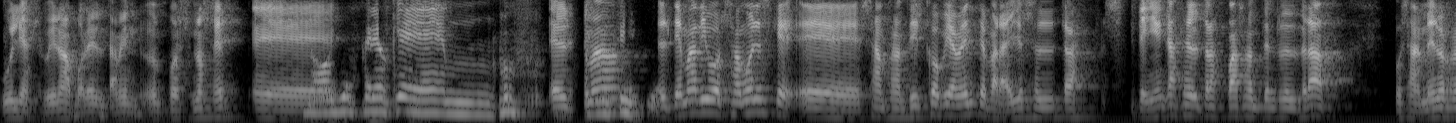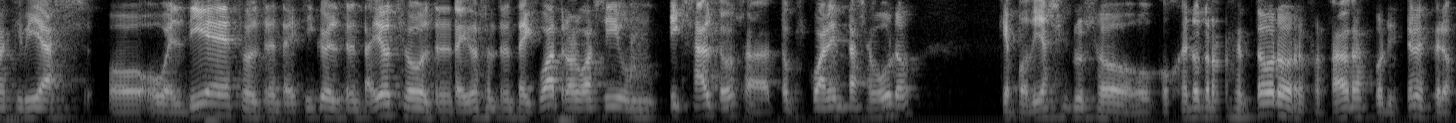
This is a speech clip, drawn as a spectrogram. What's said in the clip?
Williams subieron a por él también. Pues no sé. Eh, no, yo creo que. Mm, el, tema, el tema de Ivo Samuel es que eh, San Francisco, obviamente, para ellos el si tenían que hacer el traspaso antes del draft, pues al menos recibías o, el 10, o el 35 y el 38, o el 32 o el 34, algo así, un picks altos, o sea, tops 40 seguro, que podías incluso coger otro receptor o reforzar otras posiciones, pero,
